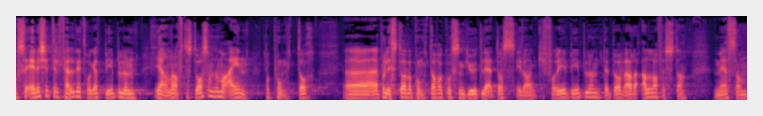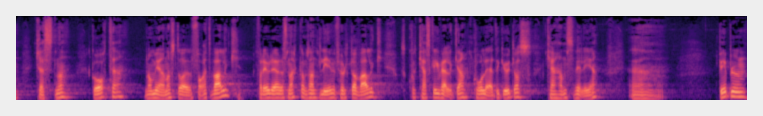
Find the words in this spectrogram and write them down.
Og så er det ikke tilfeldig tror jeg, at Bibelen gjerne ofte står som nummer én på punkter eh, på lista over punkter for hvordan Gud leder oss i dag. Fordi Bibelen det bør være det aller første vi som kristne går til når vi gjerne står overfor et valg. For det er jo det det er snakk om. sant? Livet er fullt av valg. Hva skal jeg velge? Hvor leder Gud oss? Hva er hans vilje? Eh, Bibelen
